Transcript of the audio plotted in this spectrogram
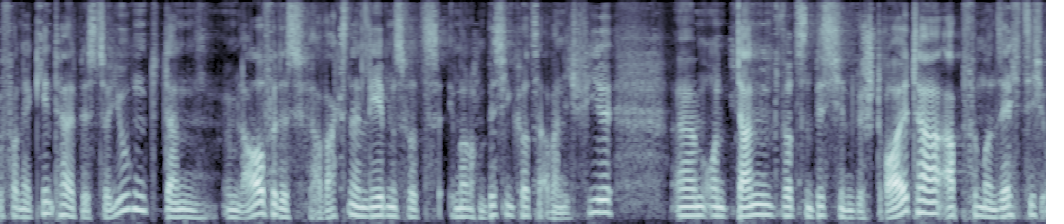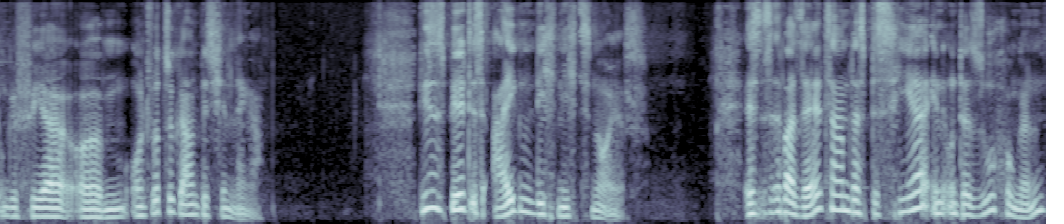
von der Kindheit bis zur Jugend. Dann im Laufe des Erwachsenenlebens wird es immer noch ein bisschen kürzer, aber nicht viel. Ähm, und dann wird es ein bisschen gestreuter, ab 65 ungefähr, ähm, und wird sogar ein bisschen länger. Dieses Bild ist eigentlich nichts Neues. Es ist aber seltsam, dass bisher in Untersuchungen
